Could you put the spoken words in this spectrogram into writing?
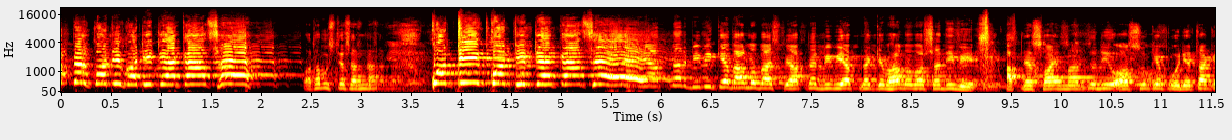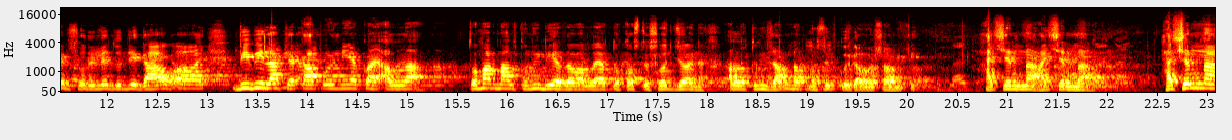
আপনার কোটি কোটি টাকা আছে। কথা বুঝতেছেন না? কোটি আছে। আপনার বিবিকে ভালোবাসবে, আপনার বিবি আপনাকে ভালোবাসা ছয় যদি অসুখে পড়ে যদি গাও হয় নিয়ে কয়, আল্লাহ, তোমার মাল তুমি দিয়ে দাও, আল্লাহ, এত কষ্ট সহ্য হয় না। আল্লাহ, তুমি জান্নাত নসিব করে আমার স্বামীকে। হাসেন না হাসেন না হাসেন না।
